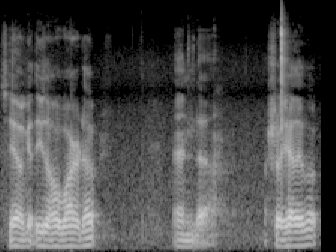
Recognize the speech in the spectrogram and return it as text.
So yeah, I'll get these all wired up and uh, I'll show you how they look.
